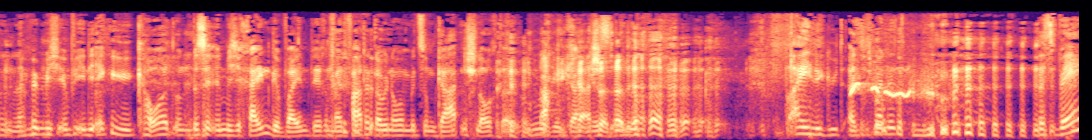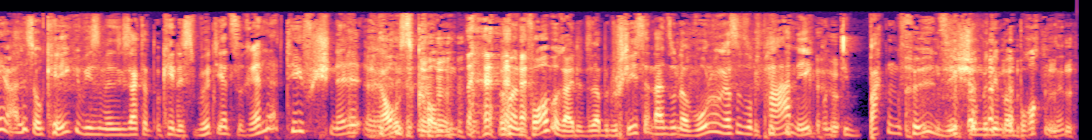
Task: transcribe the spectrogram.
Und dann habe ich mich irgendwie in die Ecke gekauert und ein bisschen in mich reingeweint, während mein Vater, glaube ich, nochmal mit so einem Gartenschlauch da rübergegangen ist. Meine Güte, also ich meine, das wäre ja alles okay gewesen, wenn sie gesagt hat, okay, das wird jetzt relativ schnell rauskommen, wenn man vorbereitet ist. Aber du stehst dann da in so einer Wohnung, hast du so Panik und die Backen füllen sich schon mit dem Erbrochenen.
